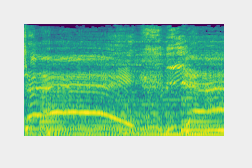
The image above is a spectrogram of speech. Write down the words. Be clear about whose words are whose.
Speaker 1: Yeah.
